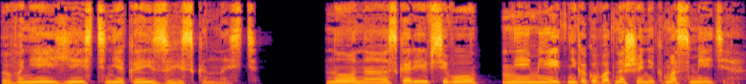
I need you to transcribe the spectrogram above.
В ней есть некая изысканность. Но она, скорее всего, не имеет никакого отношения к масс-медиа.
